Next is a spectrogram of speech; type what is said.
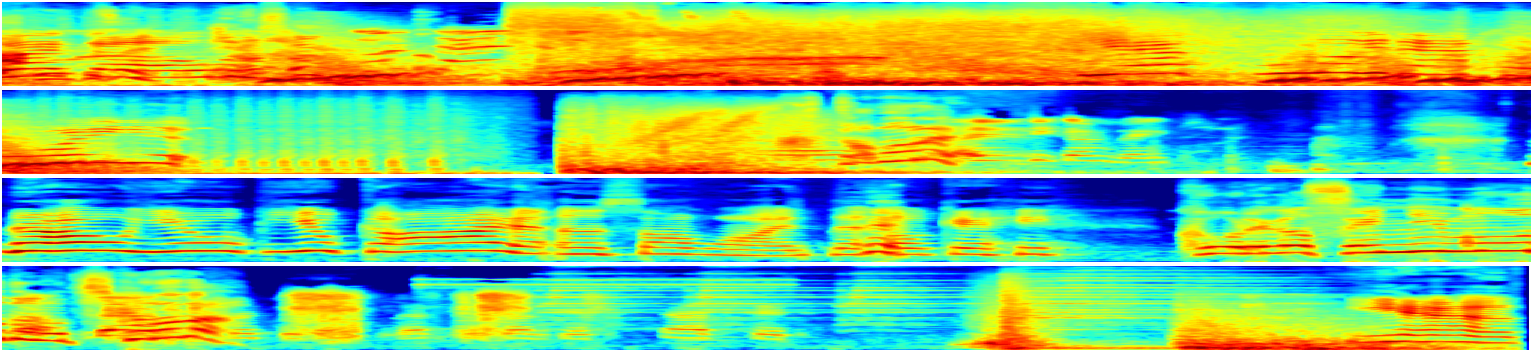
Let go! yes, look at that boy! I think I'm right. No, you, you got uh, someone. Okay. これが仙人モードの力だ Yes,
